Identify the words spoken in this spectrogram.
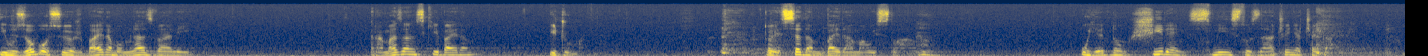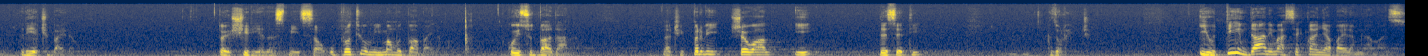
I uz ovo su još Bajramom nazvani Ramazanski Bajram i Džuma. To je sedam Bajrama u Islamu. U jednom širem smislu značenja čega? Riječi Bajram. To je širi jedan smisao. U protivom imamo dva Bajrama, koji su dva dana. Znači, prvi Ševal i deseti Zolić. I u tim danima se klanja Bajram namaz.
